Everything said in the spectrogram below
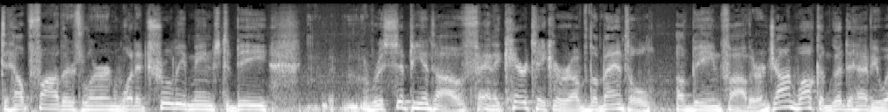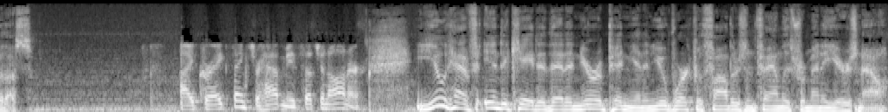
to help fathers learn what it truly means to be recipient of and a caretaker of the mantle of being father. John, welcome. Good to have you with us. Hi, Craig. Thanks for having me. It's such an honor. You have indicated that, in your opinion, and you've worked with fathers and families for many years now,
